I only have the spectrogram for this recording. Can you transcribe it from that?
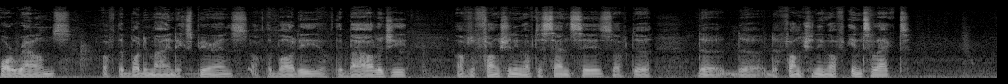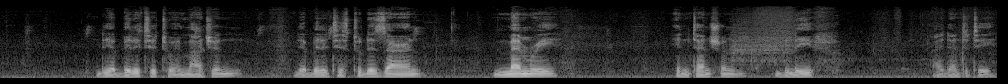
or realms of the body mind experience, of the body, of the biology, of the functioning of the senses, of the, the, the, the functioning of intellect, the ability to imagine, the abilities to discern, memory, intention, belief, identity,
